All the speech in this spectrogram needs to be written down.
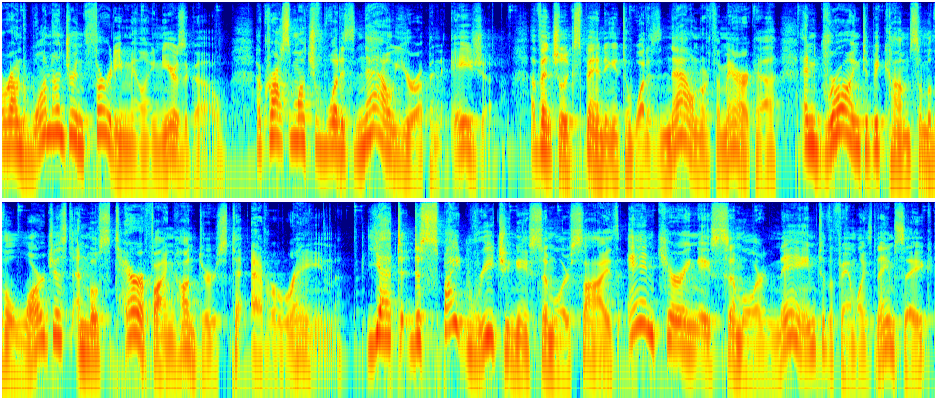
around 130 million years ago, across much of what is now Europe and Asia eventually expanding into what is now North America, and growing to become some of the largest and most terrifying hunters to ever reign. Yet, despite reaching a similar size and carrying a similar name to the family's namesake,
